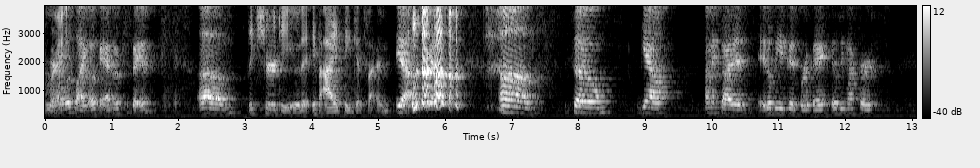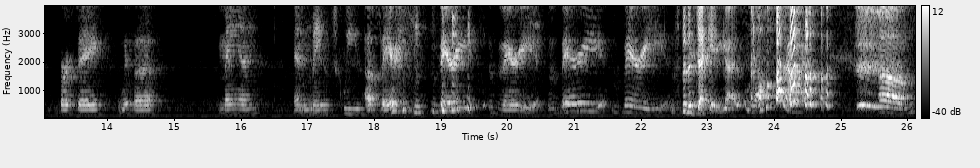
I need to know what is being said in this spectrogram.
And I was like, "Okay, I know what you're saying." Um, It's like, sure, dude, if I think it's fine. yeah, yeah. Um, so yeah, I'm excited. It'll be a good birthday. It'll be my first birthday with a man and main squeeze. a very, very, very, very, very. It's been a decade, guys. Long time. Um,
